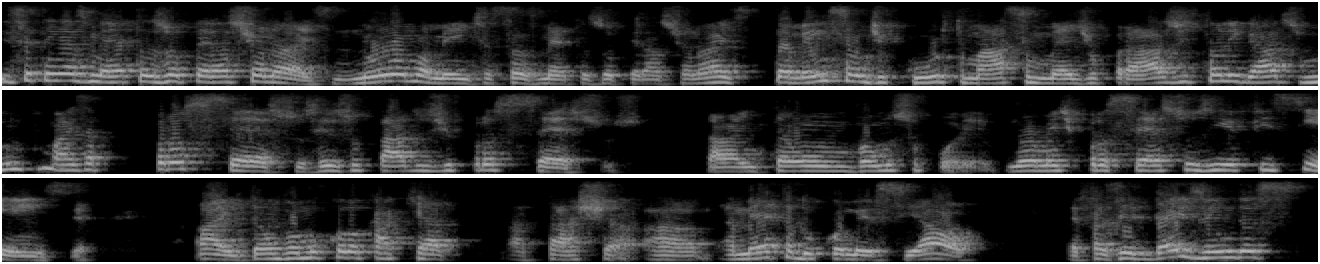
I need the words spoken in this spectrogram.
E você tem as metas operacionais. Normalmente, essas metas operacionais também são de curto, máximo, médio prazo e estão ligados muito mais a processos, resultados de processos. Tá? Então, vamos supor, normalmente processos e eficiência. Ah, então vamos colocar aqui a, a taxa, a, a meta do comercial é fazer 10 vendas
